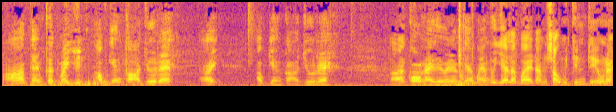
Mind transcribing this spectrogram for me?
đó kèm kết máy zin. Ốc vàng cò chưa ra. Đấy ốc vàng cò chưa ra. Đó, con này thì em chào bán với giá là 369 triệu nè.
